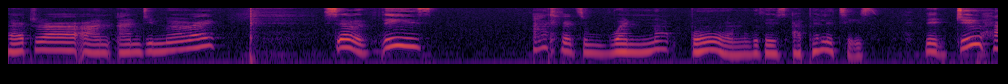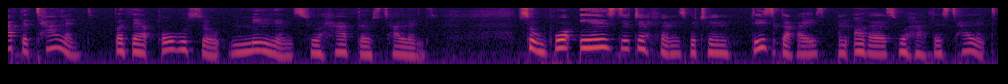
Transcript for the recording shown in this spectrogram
Federer and Andy Murray. So these athletes were not born with these abilities they do have the talent, but there are also millions who have those talents. So, what is the difference between these guys and others who have this talent?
